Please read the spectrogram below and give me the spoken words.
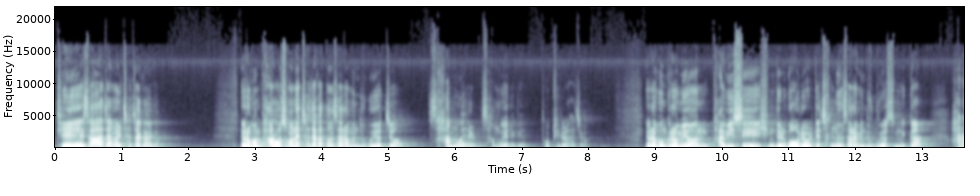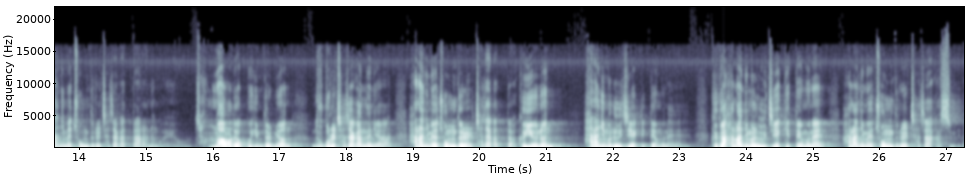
제사장을 찾아가요. 여러분 바로 전에 찾아갔던 사람은 누구였죠? 사무엘, 사무엘에게 도피를 하죠. 여러분 그러면 다윗이 힘들고 어려울 때 찾는 사람이 누구였습니까? 하나님의 종들을 찾아갔다라는 거예요. 정말 어렵고 힘들면 누구를 찾아갔느냐? 하나님의 종들을 찾아갔다. 그 이유는 하나님을 의지했기 때문에 그가 하나님을 의지했기 때문에 하나님의 종들을 찾아갔습니다.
